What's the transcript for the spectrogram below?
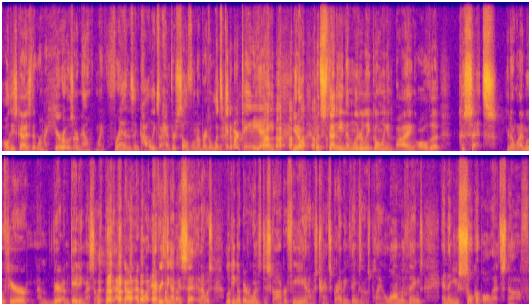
all these guys that were my heroes are now my friends and colleagues. I have their cell phone number. I go, let's get a martini, Eddie. you know, but studying them, literally going and buying all the cassettes. You know, when I moved here, I'm very, I'm dating myself, but I got, I bought everything on cassette, and I was looking up everyone's discography, and I was transcribing things, and I was playing along with things, and then you soak up all that stuff.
